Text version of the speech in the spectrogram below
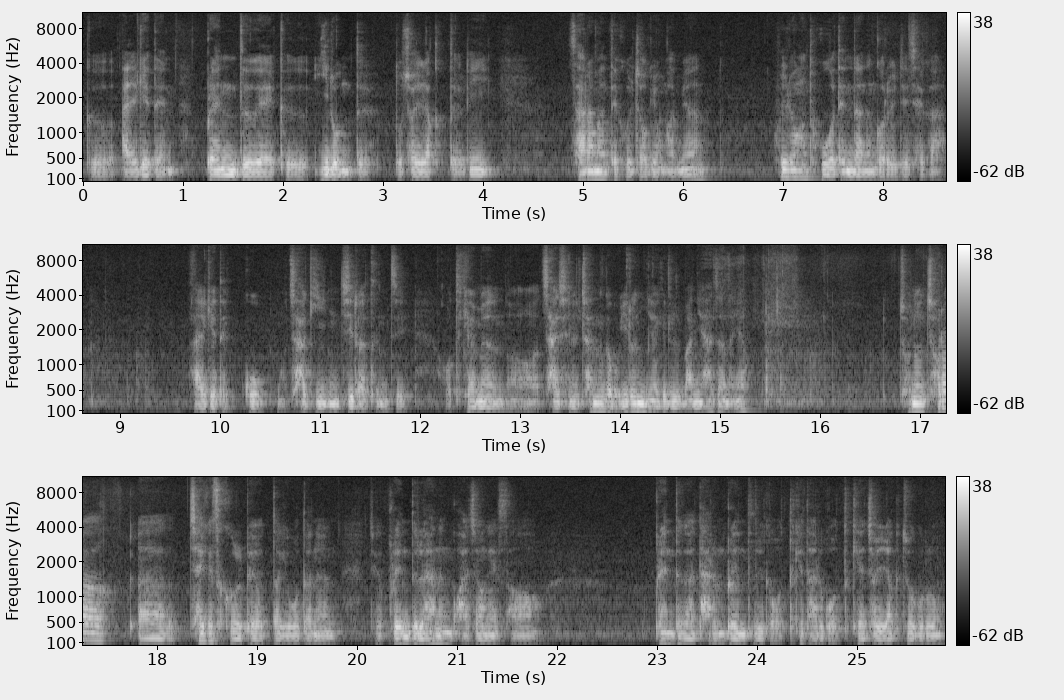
그 알게 된 브랜드의 그 이론들 또 전략들이 사람한테 그걸 적용하면 훌륭한 도구가 된다는 거를 이제 제가 알게 됐고 뭐 자기 인지라든지 어떻게 하면 어, 자신을 찾는가 뭐 이런 이야기를 많이 하잖아요. 저는 철학 아, 책에서 그걸 배웠다기보다는 제가 브랜드를 하는 과정에서 브랜드가 다른 브랜드들과 어떻게 다르고 어떻게 전략적으로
